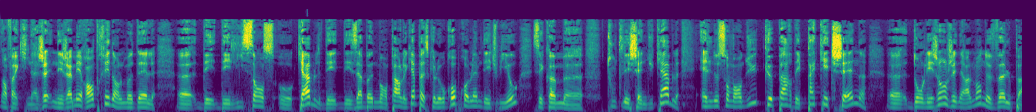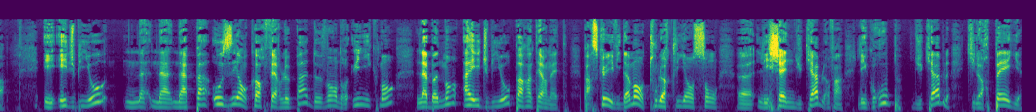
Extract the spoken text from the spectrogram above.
enfin qui n'est jamais rentré dans le modèle euh, des, des, licences au câble, des, des, abonnements par le câble, parce que le gros problème d'HBO, c'est comme euh, toutes les chaînes du câble, elles ne sont vendues que par des paquets de chaînes euh, dont les gens généralement ne veulent pas. Et HBO n'a pas osé encore faire le pas de vendre uniquement l'abonnement à HBO par internet. Parce que évidemment tous leurs clients sont euh, les chaînes du câble enfin les groupes du câble qui leur payent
